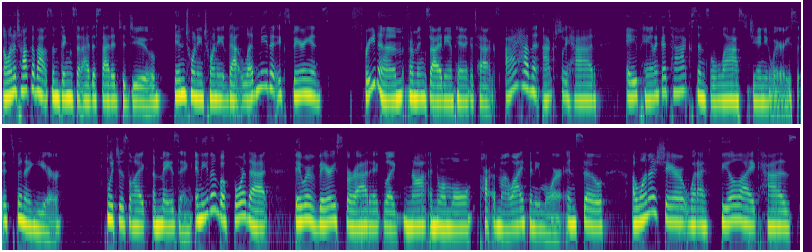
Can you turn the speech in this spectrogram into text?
I want to talk about some things that I decided to do in 2020 that led me to experience freedom from anxiety and panic attacks. I haven't actually had a panic attack since last January. So it's been a year, which is like amazing. And even before that, they were very sporadic, like not a normal part of my life anymore. And so I want to share what I feel like has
